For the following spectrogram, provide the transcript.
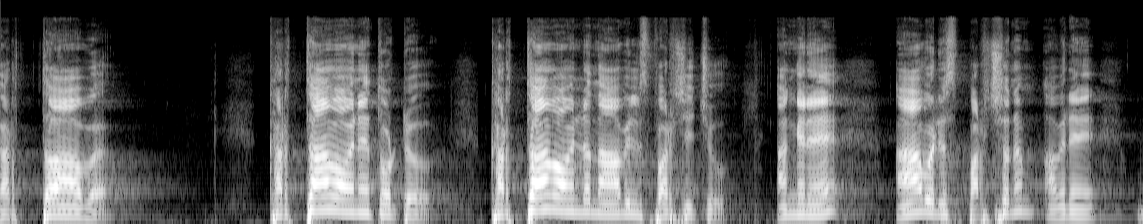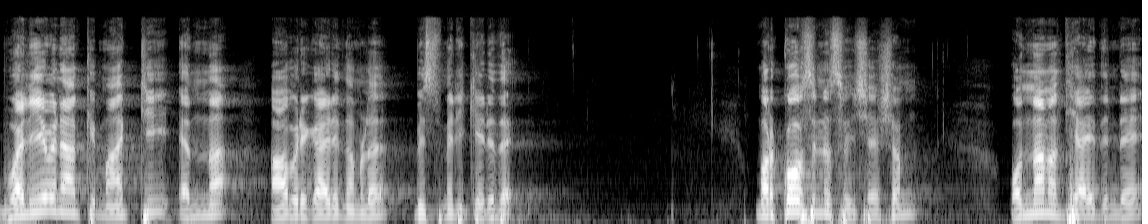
കർത്താവ്. കർത്താവ് അവനെ തൊട്ടു. കർത്താവ് അവന്റെ നാവിൽ സ്പർശിച്ചു. അങ്ങനെ ആ ഒരു സ്പർശനം അവനെ വലിയവനാക്കി മാറ്റി എന്ന ആ ഒരു കാര്യം നമ്മൾ വിസ്മരിക്കരുത്. മർക്കോസിന്റെ സുവിശേഷം ഒന്നാം അധ്യായത്തിന്റെ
